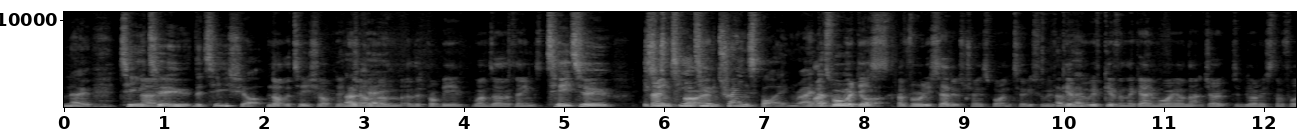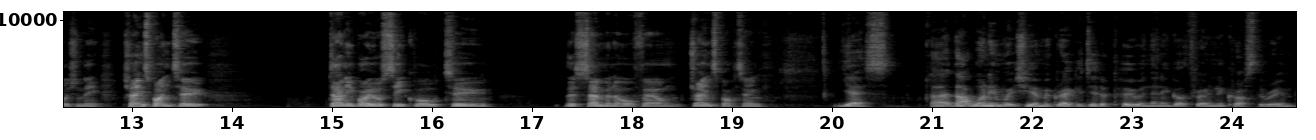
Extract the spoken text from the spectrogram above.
No, T two the T shop. Not the T shop in Okay. Cheltenham. There's probably one's other things. T two. It's just T two Trainspotting, right? I've what we've already, got. I've already said it was Trainspotting two, so we've Okay. given we've given the game away on that joke. To be honest, unfortunately, Trainspotting two, Danny Boyle's sequel to the seminal film Trainspotting. Yes, uh, that one in which Ewan McGregor did a poo and then it got thrown across the room.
